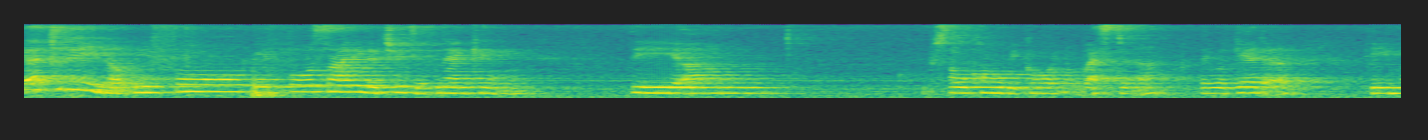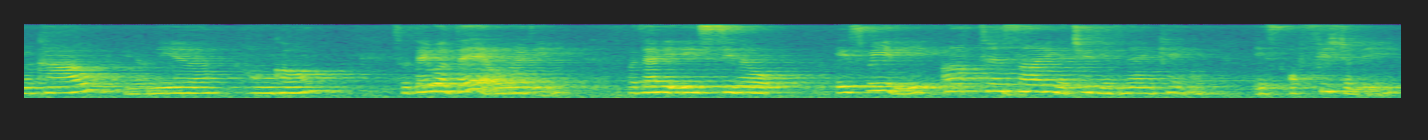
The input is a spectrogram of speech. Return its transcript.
actually, you know, before before signing the Treaty of Nanking, the um, so-called we call it Westerner, they were gathered in Macau, you know, near Hong Kong. So they were there already. But then it is, you know, it's really after signing the Treaty of Nanking, it's officially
